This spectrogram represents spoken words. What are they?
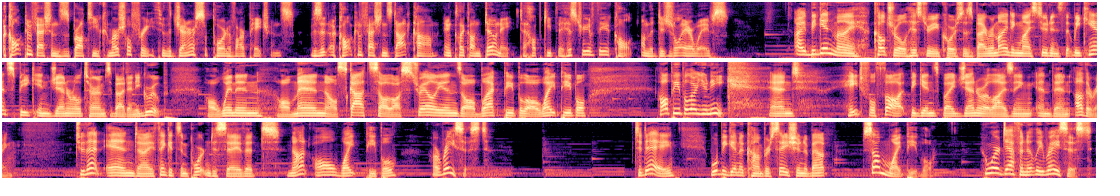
Occult Confessions is brought to you commercial free through the generous support of our patrons. Visit occultconfessions.com and click on donate to help keep the history of the occult on the digital airwaves. I begin my cultural history courses by reminding my students that we can't speak in general terms about any group. All women, all men, all Scots, all Australians, all black people, all white people. All people are unique, and hateful thought begins by generalizing and then othering. To that end, I think it's important to say that not all white people are racist. Today, we'll begin a conversation about some white people who are definitely racist.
